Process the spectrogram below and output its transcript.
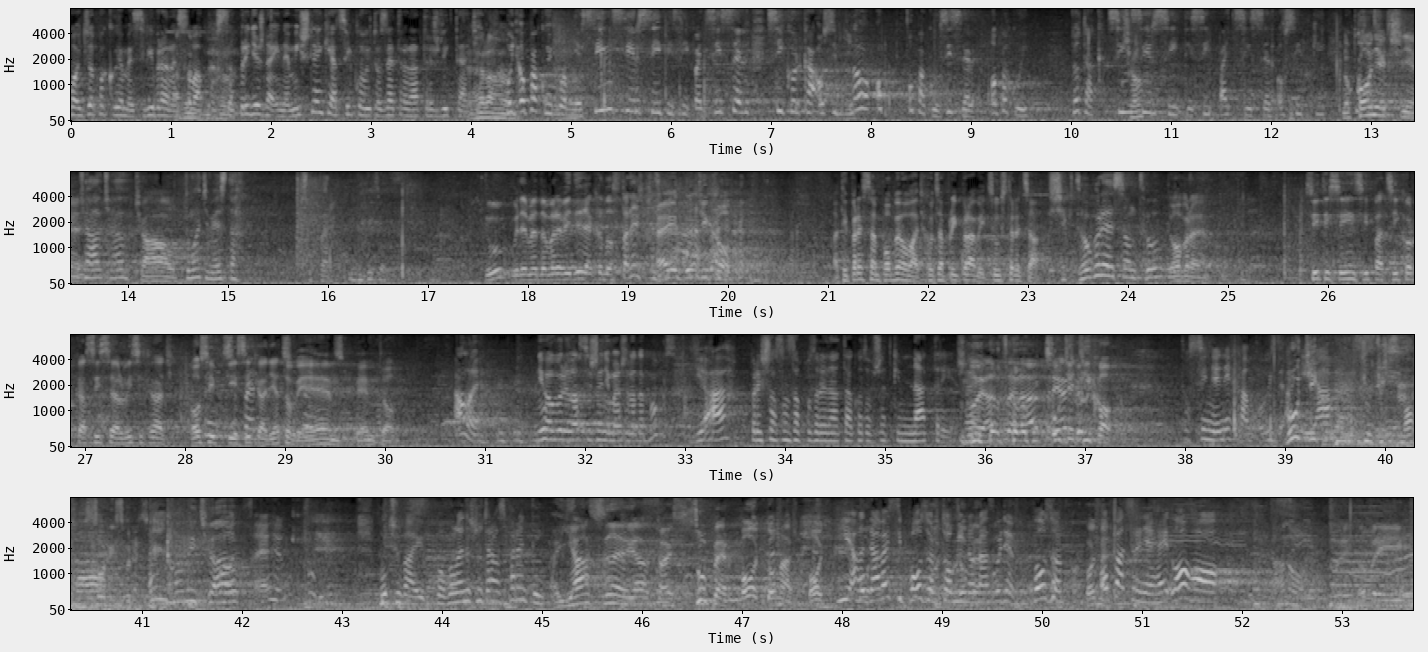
Poď, zopakujeme si vybrané slova pusto. Prídeš na iné myšlienky a cyklovi to zajtra natrž diktáte. Poď opakuj po mne. Sin, sir, síty, sípať, sisel, síkorka, osyp... No, op- opakuj, sisel, opakuj. No tak, sin, sir, síty, sípať, sisel, osýpky. No Tu konečne. Čau, čau. Čau. Tu máte miesta. Super. Tu budeme dobre vidieť, ako dostaneš. Hej, buď ticho. A ty prestaň pobehovať, chod sa pripraviť, sústreď sa. Však dobre, som tu. Dobre. City syn, sypať, síkorka, sisel, vysychať, osypky, Super, sykať, ja to super, viem, viem to. Ale, nehovorila si, že nemáš rada box? Ja? Prišla som sa pozrieť na to, ako to všetkým natrieš. No ja to rád. Buďte ticho. To si nenechám povedať Buď ani ja. ticho. Sorry, sorry. sorry. Mami, čau. Počúvaj, povolené sú transparenty. Jasné, ja, to je super. Poď, Tomáš, poď. Nie, ale dávaj si pozor, Tomino, nás... Pôjdem. Pozor, Poďme. opatrne, hej, loho. Áno, dobrý, dobrý.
